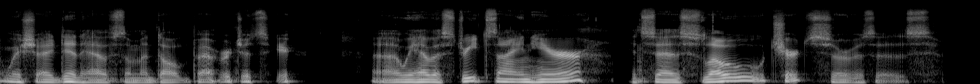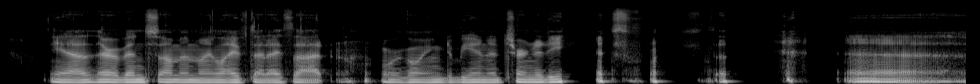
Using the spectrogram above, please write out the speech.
wish I did have some adult beverages here. Uh, we have a street sign here. It says slow church services. Yeah, there have been some in my life that I thought were going to be an eternity. uh,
